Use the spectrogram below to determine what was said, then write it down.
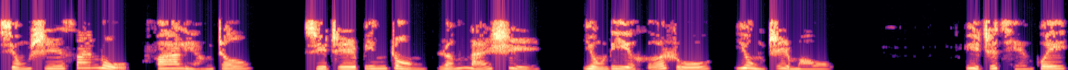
雄师三路发凉州。须知兵众仍难事，用力何如用智谋？”欲知钱归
